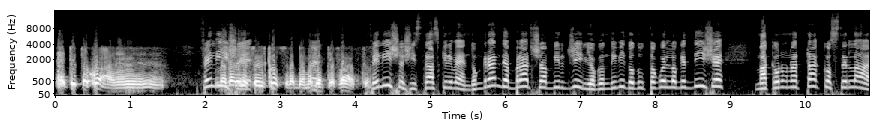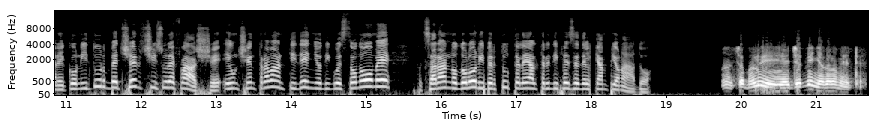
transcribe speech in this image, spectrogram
è tutto qua. Felice, questo discorso l'abbiamo eh, sempre fatto. Felice ci sta scrivendo un grande abbraccio a Virgilio, condivido tutto quello che dice, ma con un attacco stellare con i turbe cerci sulle fasce e un centravanti degno di questo nome saranno dolori per tutte le altre difese del campionato. Insomma, lui è Gervigno dove lo mette?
